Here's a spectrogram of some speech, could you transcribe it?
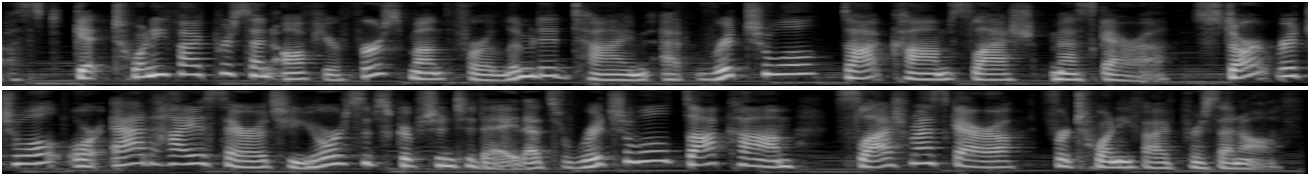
trust. Get 25% off your first month for a limited time at ritual.com slash mascara. Start Ritual or add Hyacera to your subscription today. That's ritual.com slash mascara for 25% off.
